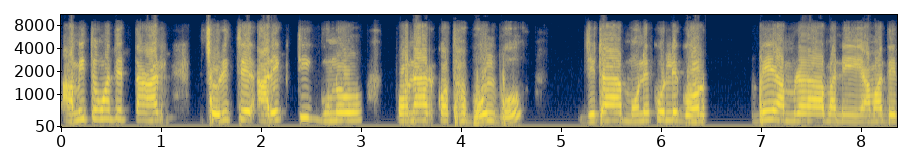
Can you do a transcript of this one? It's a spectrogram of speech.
আমি তোমাদের তার চরিত্রের আরেকটি গুণপনার কথা বলব, যেটা মনে করলে গর্বে আমরা মানে আমাদের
